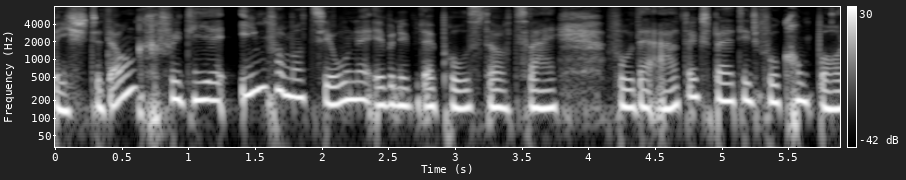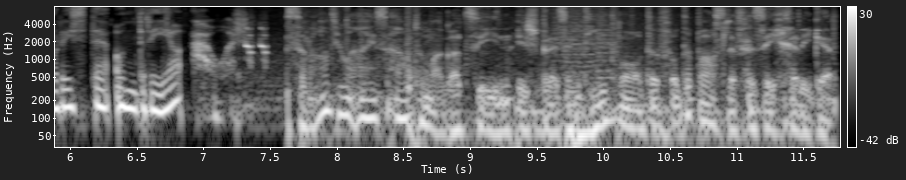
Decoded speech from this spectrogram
Besten Dank für die Informationen eben über den Polestar 2 von der Autoexpertin von Comparis, Andrea Auer. Das Radio 1 Automagazin ist präsentiert worden von der Basler Versicherungen.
